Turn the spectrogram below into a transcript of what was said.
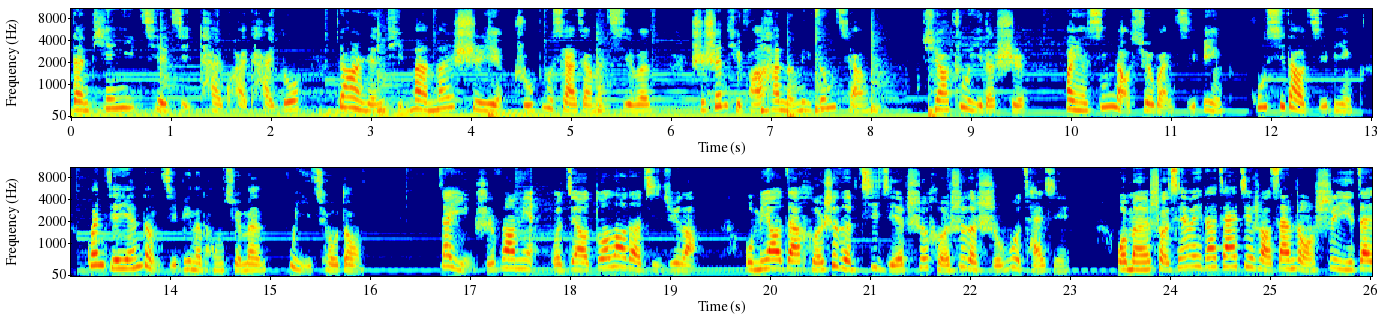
但添衣切忌太快太多，要让人体慢慢适应逐步下降的气温。使身体防寒能力增强。需要注意的是，患有心脑血管疾病、呼吸道疾病、关节炎等疾病的同学们不宜秋冻。在饮食方面，我就要多唠叨几句了。我们要在合适的季节吃合适的食物才行。我们首先为大家介绍三种适宜在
